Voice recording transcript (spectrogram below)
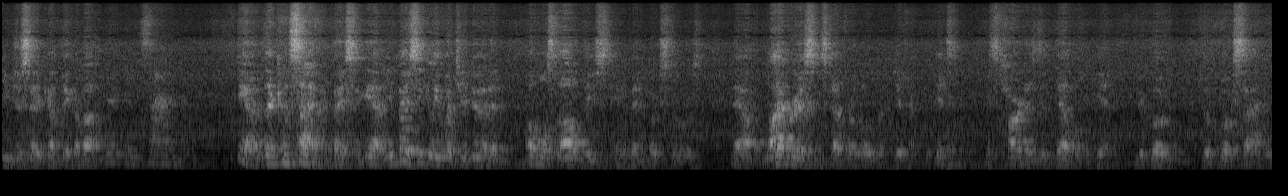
you just say, come pick them up. They're consignment. Yeah, they're consignment, basically, yeah. You, basically what you're doing at almost all of these independent bookstores. Now, libraries and stuff are a little bit different. It's, it's hard as the devil to get your book to a book signing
